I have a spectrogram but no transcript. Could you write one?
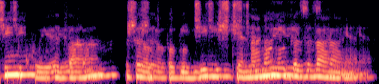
Dziękuję wam, że odpowiedzieliście na moje wezwanie.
